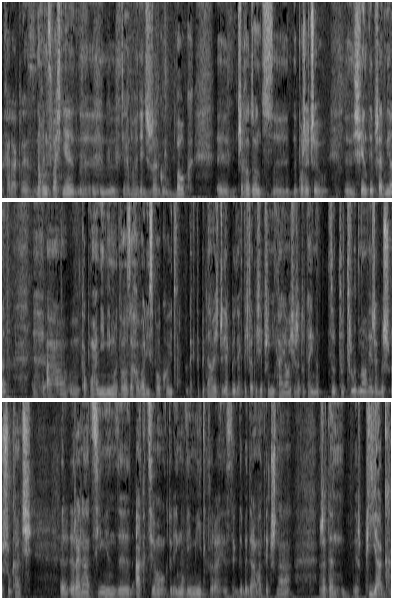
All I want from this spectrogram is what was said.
y, Herakles... No więc właśnie y, y, chciałem powiedzieć, że Bóg y, przechodząc y, pożyczył y, święty przedmiot, a kapłani mimo to zachowali spokój. Jak ty pytałeś, czy jakby, jak te światy się przenikają, myślę, że tutaj no, to, to trudno, wiesz, jakby sz- szukać relacji między akcją, o której mówi mit, która jest jak gdyby dramatyczna, że ten wiesz, pijak,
